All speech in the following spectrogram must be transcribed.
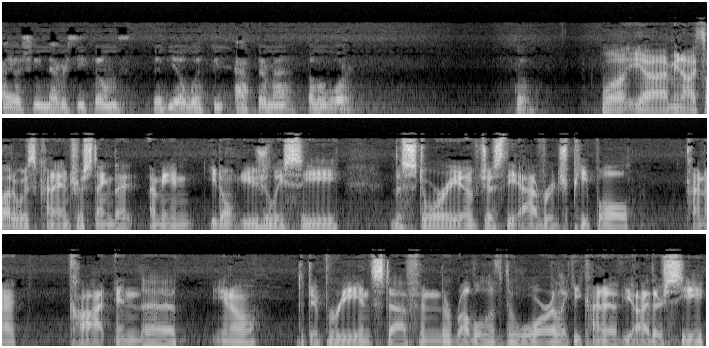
I usually never see films that deal with the aftermath of a war. So Well, yeah, I mean, I thought it was kind of interesting that, I mean, you don't usually see the story of just the average people kind of caught in the, you know, the debris and stuff and the rubble of the war. Like, you kind of, you either see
